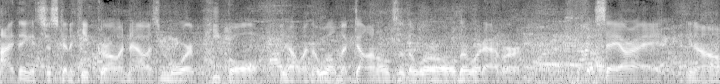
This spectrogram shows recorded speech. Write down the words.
I think it's just going to keep growing now as more people, you know, in the Will McDonald's of the world or whatever, say, all right, you know,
